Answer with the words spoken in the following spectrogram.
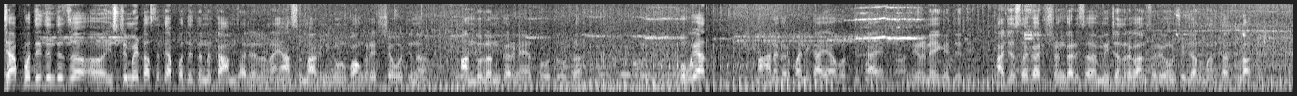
ज्या पद्धतीने त्याचं इस्टिमेट असतं त्या पद्धतीनं काम झालेलं नाही असं मागणी घेऊन काँग्रेसच्या वतीनं आंदोलन करण्यात होत होतं. बघूयात महानगरपालिका यावरती काय निर्णय घेते ते. माझे सहकारी शृंगारीसह मी चंद्रकांत सूर्यवंशी जन्मंतक लातूर.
